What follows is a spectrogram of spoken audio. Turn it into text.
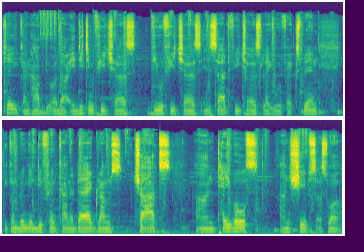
Okay? You can have the other editing features view features insert features like we've explained. You can bring in different kind of diagrams charts and tables and shapes as well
